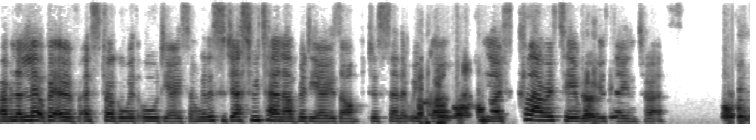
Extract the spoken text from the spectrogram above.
we're having a little bit of a struggle with audio. So I'm going to suggest we turn our videos off just so that we've okay, got right, nice clarity of yeah. what you're saying to us. Okay.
